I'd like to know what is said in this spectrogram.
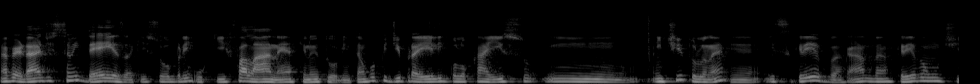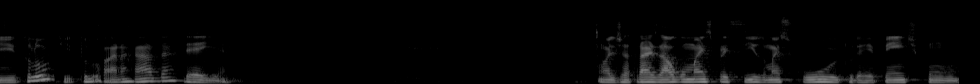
Na verdade, são ideias aqui sobre o que falar, né? Aqui no YouTube. Então, vou pedir para ele colocar isso em, em título, né? É, escreva cada, escreva um título, título para cada ideia. Ele já traz algo mais preciso, mais curto, de repente, com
